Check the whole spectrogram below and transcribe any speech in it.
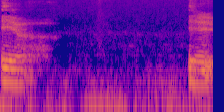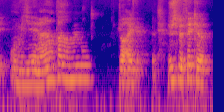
Et, euh, et on vivait vraiment pas dans le même monde. Genre, elle- juste le fait que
